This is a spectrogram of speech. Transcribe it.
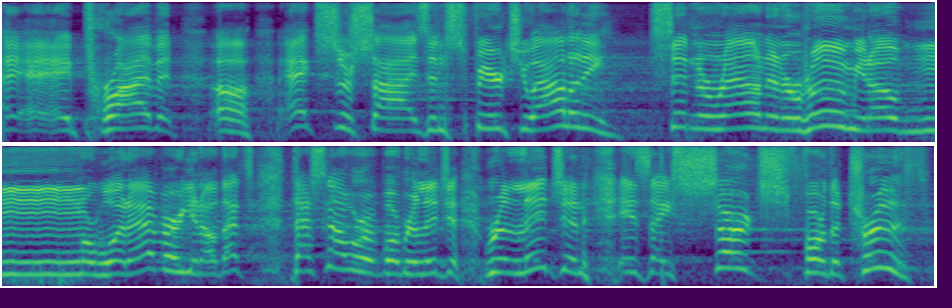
a, a private uh, exercise in spirituality, sitting around in a room, you know, mm, or whatever. You know, that's, that's not what, what religion, religion is a search for the truth.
